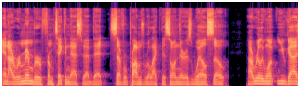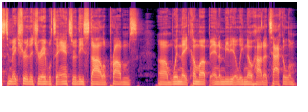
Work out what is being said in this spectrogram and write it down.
And I remember from taking the ASVAB that several problems were like this on there as well. So I really want you guys to make sure that you're able to answer these style of problems um, when they come up and immediately know how to tackle them.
